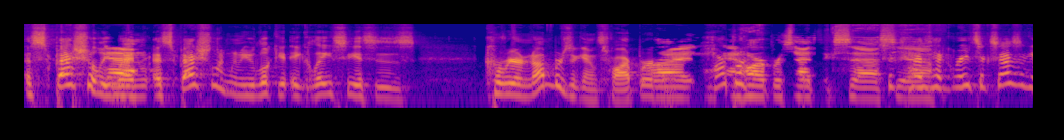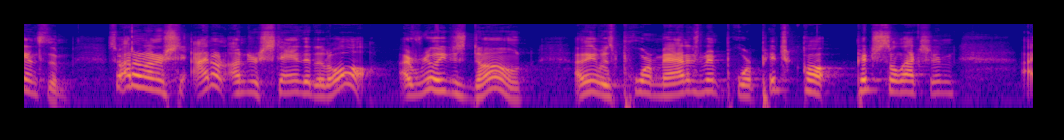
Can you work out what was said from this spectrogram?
Especially yeah. when, especially when you look at Iglesias's career numbers against Harper. Right, Harper, and Harper's had success. Has yeah, had great success against them. So I don't understand. I don't understand it at all. I really just don't. I think it was poor management, poor pitch call, pitch selection. I,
